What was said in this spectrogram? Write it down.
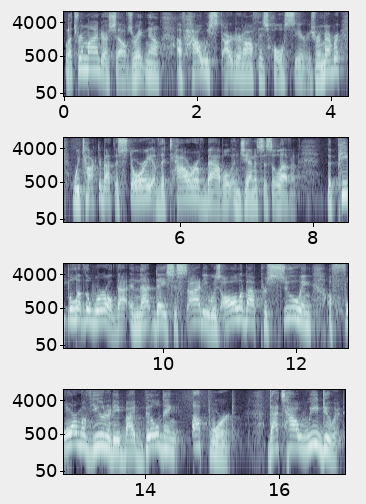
Let's remind ourselves right now of how we started off this whole series. Remember, we talked about the story of the Tower of Babel in Genesis 11. The people of the world that in that day society was all about pursuing a form of unity by building upward. That's how we do it.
